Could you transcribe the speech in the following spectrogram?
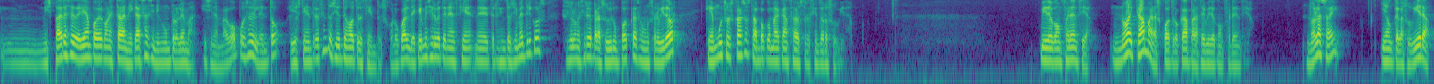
mm, mis padres se deberían poder conectar a mi casa sin ningún problema. Y sin embargo, pues es lento. Ellos tienen 300 y yo tengo 300. Con lo cual, ¿de qué me sirve tener 300 simétricos si solo me sirve para subir un podcast a un servidor que en muchos casos tampoco me ha alcanzado los 300 euros subida. Videoconferencia. No hay cámaras 4K para hacer videoconferencia. No las hay. Y aunque las hubiera,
